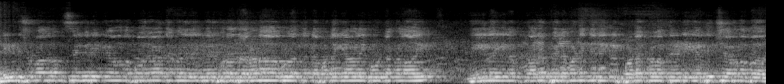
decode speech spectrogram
കൈയടിച്ച് മാത്രം സ്വീകരിക്കാവുന്ന പോരാട്ടങ്ങളിൽ ഇവരുപുറത്ത് എറണാകുളത്തിന്റെ പടയാളി കൂട്ടങ്ങളായി നീലയിലും കലപ്പിലും അണിഞ്ഞിരുങ്ങി പടക്കളം തേടി എത്തിച്ചേർന്നവർ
